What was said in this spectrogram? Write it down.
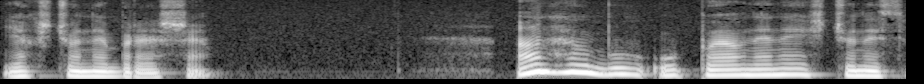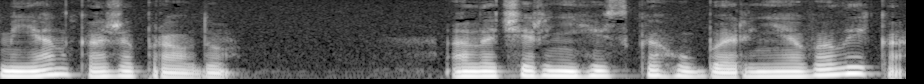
якщо не бреше. Ангел був упевнений, що несміян каже правду. Але Чернігівська губернія велика.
